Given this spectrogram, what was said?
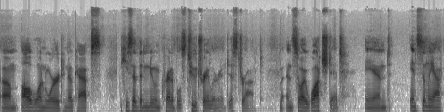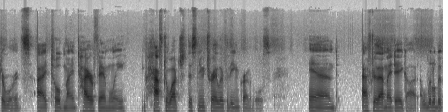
um, all one word, no caps. He said the new Incredibles 2 trailer had just dropped. And so I watched it, and instantly afterwards, I told my entire family, you have to watch this new trailer for The Incredibles. And after that, my day got a little bit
